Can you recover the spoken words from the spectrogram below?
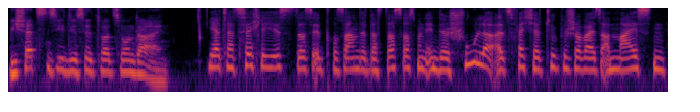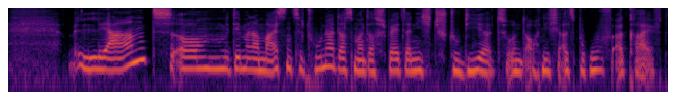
wie schätzen Sie die Situation da ein? Ja, tatsächlich ist das Interessante, dass das, was man in der Schule als Fächer typischerweise am meisten lernt, ähm, mit dem man am meisten zu tun hat, dass man das später nicht studiert und auch nicht als Beruf ergreift.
